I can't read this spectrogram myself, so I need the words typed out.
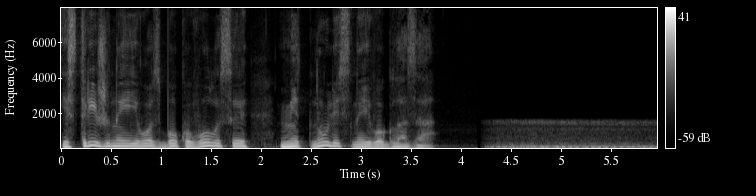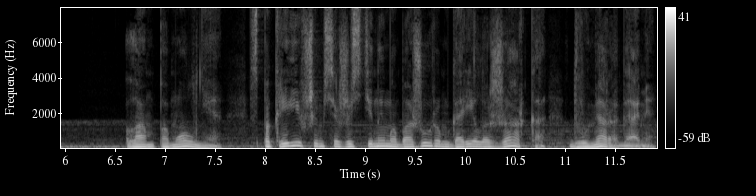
и стриженные его сбоку волосы метнулись на его глаза. Лампа-молния с покривившимся жестяным абажуром горела жарко двумя рогами.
